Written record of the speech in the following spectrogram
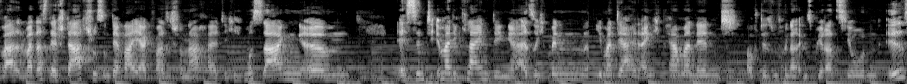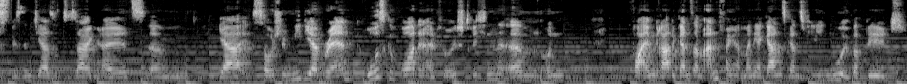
war, war das der Startschuss und der war ja quasi schon nachhaltig. Ich muss sagen, ähm, es sind immer die kleinen Dinge. Also ich bin jemand, der halt eigentlich permanent auf der Suche nach Inspiration ist. Wir sind ja sozusagen als ähm, ja, Social Media Brand groß geworden, in Anführungsstrichen. Ähm, und vor allem gerade ganz am Anfang hat man ja ganz, ganz viel nur über Bild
